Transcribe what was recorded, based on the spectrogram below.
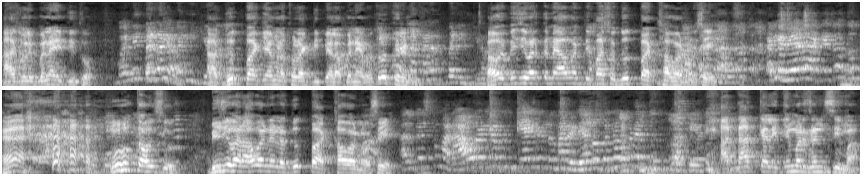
આજ વળી બનાવી દીધો. આ દૂધપાક હમણાં થોડાક દી પહેલા બનાવ્યો હતો. હવે બીજી વાર તમે આવો ને પાછો દૂધપાક ખાવાનો છે એટલે વહેલા કહેતો તો, હે? હું કહું છું બીજી વાર આવો ને એટલે દૂધપાક ખાવાનો છે. આ તાત્કાલિક ઇમરજન્સીમાં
